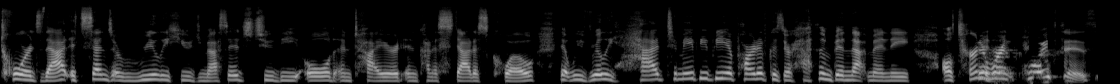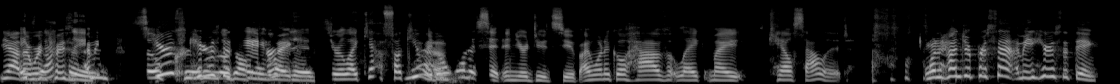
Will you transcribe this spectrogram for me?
towards that. It sends a really huge message to the old and tired and kind of status quo that we've really had to maybe be a part of because there hasn't been that many alternatives. There weren't choices. Yeah, there weren't choices. I mean, So here's here's the thing, like you're like, yeah, fuck you. I don't want to sit in your dude soup. I want to go have like my kale salad. 100%. I mean, here's the thing.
